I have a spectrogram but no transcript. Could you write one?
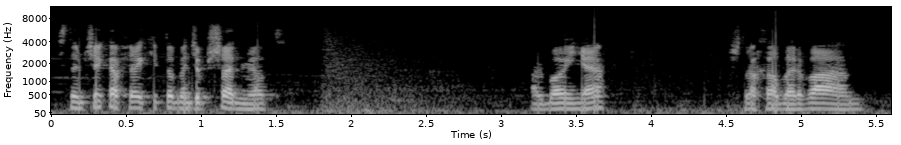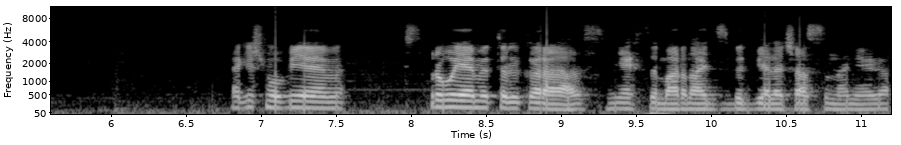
Jestem ciekaw jaki to będzie przedmiot. Albo i nie. Już trochę oberwałem. Jak już mówiłem, spróbujemy tylko raz. Nie chcę marnować zbyt wiele czasu na niego.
